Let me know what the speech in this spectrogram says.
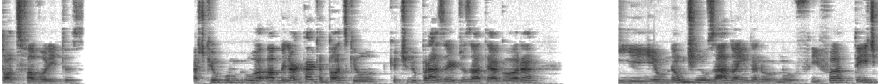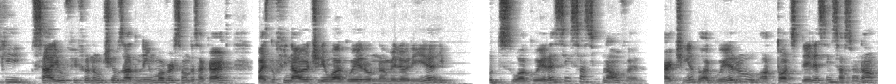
TOTS favoritos. Acho que o, a melhor carta TOTS que eu, que eu tive o prazer de usar até agora, que eu não tinha usado ainda no, no FIFA, desde que saiu o FIFA eu não tinha usado nenhuma versão dessa carta, mas no final eu tirei o Agüero na melhoria e, putz, o Agüero é sensacional, velho. A cartinha do Agüero, a TOTS dele é sensacional.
